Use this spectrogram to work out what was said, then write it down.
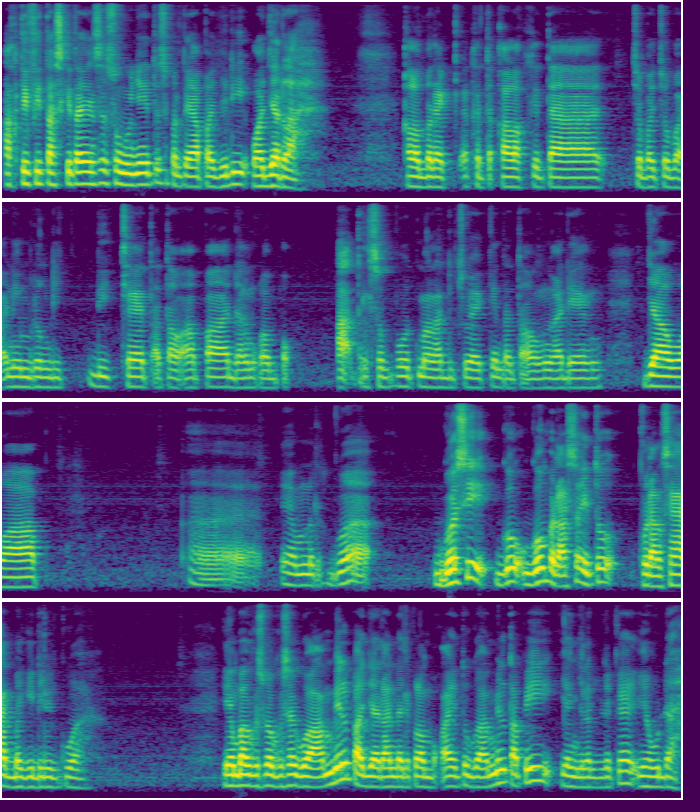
aktivitas kita yang sesungguhnya itu seperti apa. Jadi wajar lah kalau mereka kalau kita coba-coba nimbrung di di chat atau apa dalam kelompok A tersebut malah dicuekin atau nggak ada yang jawab. Uh, ya menurut gue gue sih gue gue merasa itu kurang sehat bagi diri gue yang bagus-bagusnya gue ambil pelajaran dari kelompok A itu gue ambil tapi yang jelek-jeleknya ya udah.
